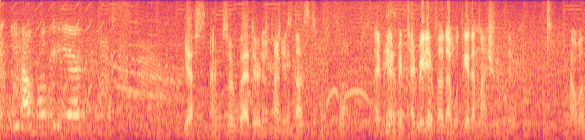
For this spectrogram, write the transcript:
get some help over here? Yes, I'm so glad there are No two time to stop chambers. smoking flowers. I, I, re- I really thought I would get a mushroom there. Oh well.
